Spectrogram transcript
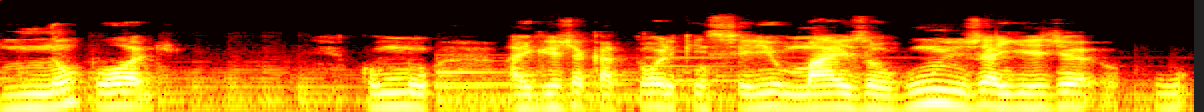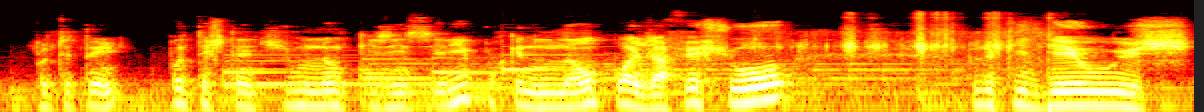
Não pode. Como a Igreja Católica inseriu mais alguns, a Igreja o protestantismo não quis inserir porque não pode, já fechou. Tudo que Deus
